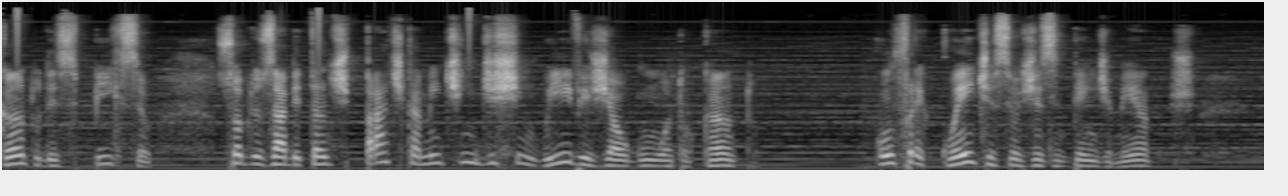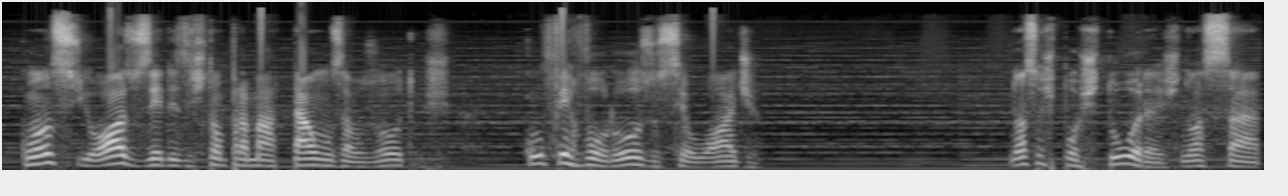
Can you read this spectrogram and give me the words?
canto desse pixel sobre os habitantes praticamente indistinguíveis de algum outro canto. Quão frequentes seus desentendimentos, quão ansiosos eles estão para matar uns aos outros, quão fervoroso seu ódio. Nossas posturas, nossa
